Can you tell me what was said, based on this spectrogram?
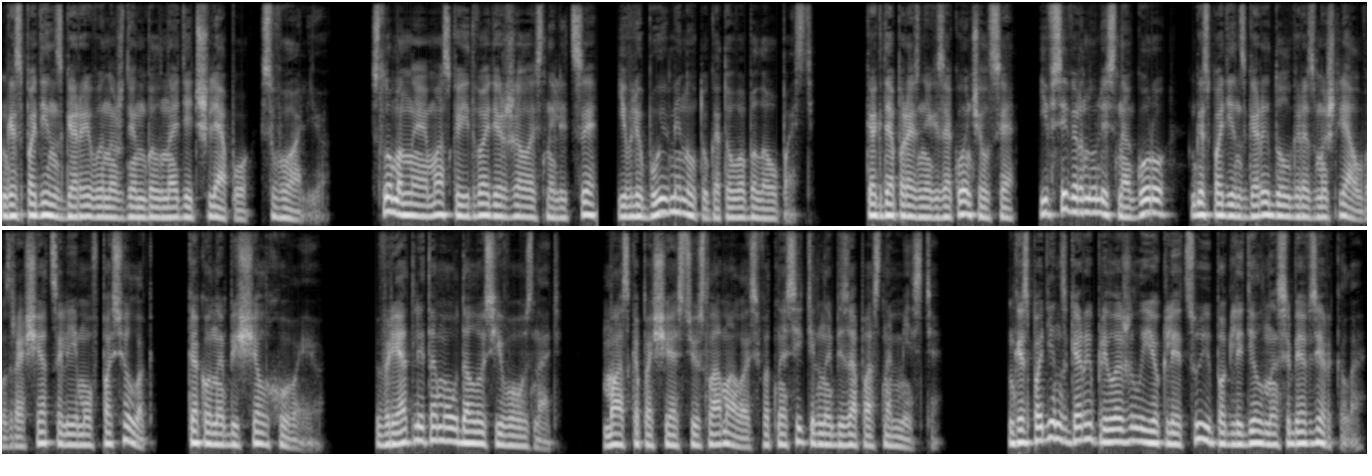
Господин с горы вынужден был надеть шляпу с вуалью. Сломанная маска едва держалась на лице и в любую минуту готова была упасть. Когда праздник закончился и все вернулись на гору, господин с горы долго размышлял, возвращаться ли ему в поселок, как он обещал Хувею. Вряд ли тому удалось его узнать. Маска, по счастью, сломалась в относительно безопасном месте. Господин с горы приложил ее к лицу и поглядел на себя в зеркало.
